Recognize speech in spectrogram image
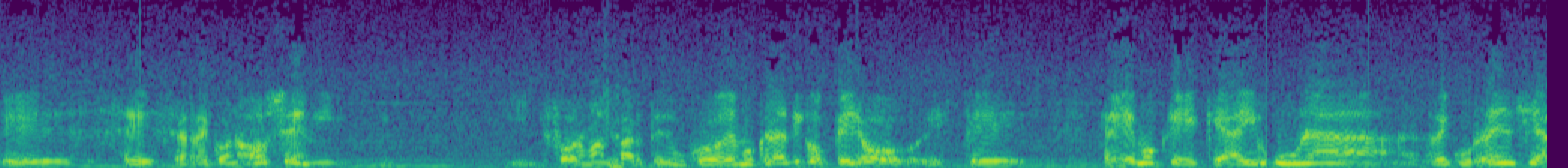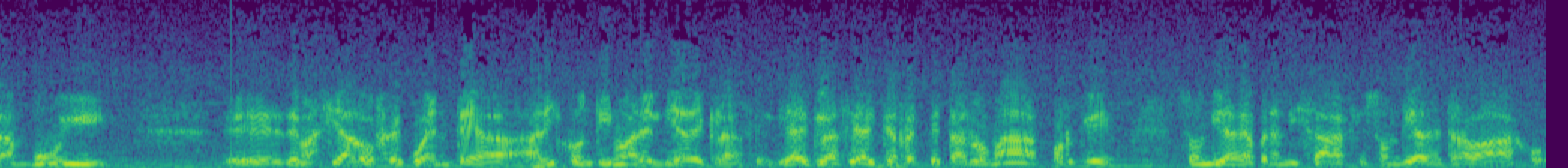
eh, se, se, reconocen y, y forman sí. parte de un juego democrático, pero este, creemos que, que hay una recurrencia muy eh, demasiado frecuente a, a, discontinuar el día de clase. El día de clase hay que respetarlo más porque son días de aprendizaje, son días de trabajo.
